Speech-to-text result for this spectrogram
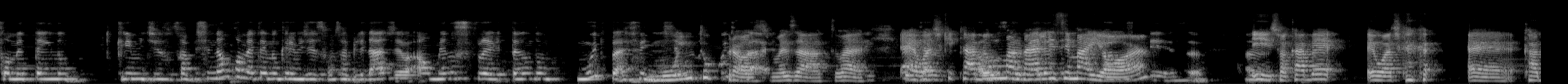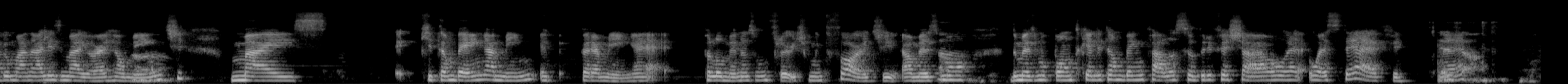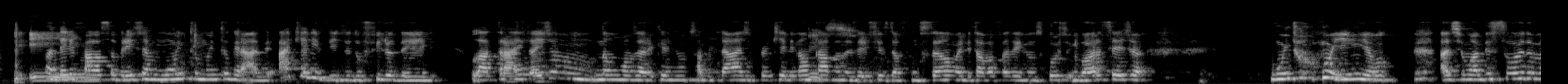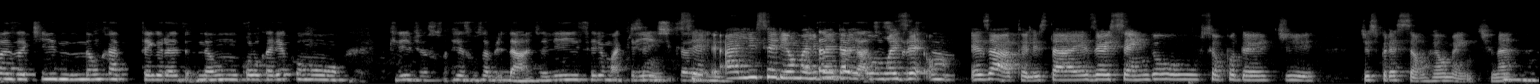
cometendo crime de se não cometendo um crime de responsabilidade, eu, ao menos flertando muito perto. Muito, muito próximo, perto. exato. É. é, eu acho que cabe uma análise maior. Ah. Isso, acaba, eu acho que é, cabe uma análise maior realmente, ah. mas que também a mim, para mim, é pelo menos um flerte muito forte, ao mesmo ah. do mesmo ponto que ele também fala sobre fechar o, o STF, né? Exato. E... Quando ele fala sobre isso é muito, muito grave. Aquele vídeo do filho dele lá atrás, aí já não, não considero que responsabilidade, porque ele não estava no exercício da função, ele estava fazendo uns cursos, embora seja muito ruim, eu acho um absurdo, mas aqui não categoriza, não colocaria como crime de responsabilidade. Ali seria uma crítica. Sim, e... Ali seria uma liberdade, liberdade um, exer... um, exato, ele está exercendo o seu poder de de expressão, realmente, né? Uhum.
